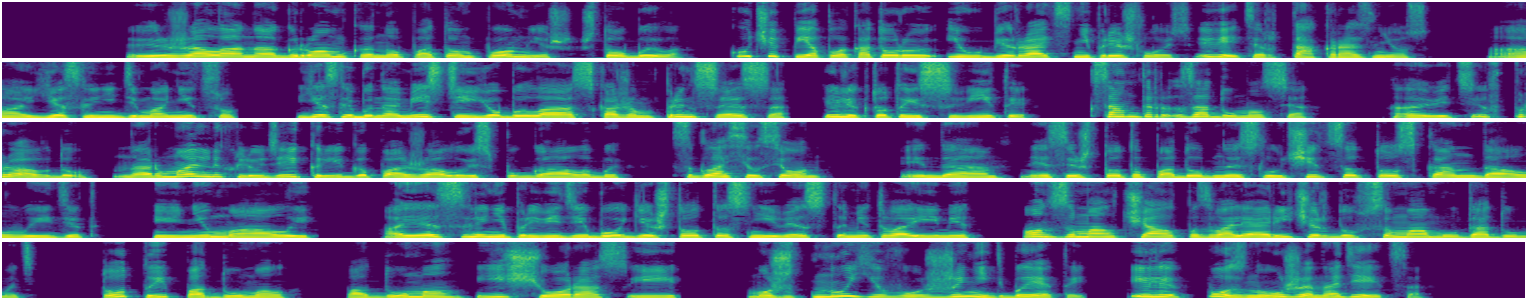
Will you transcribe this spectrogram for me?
Визжала она громко, но потом помнишь, что было? Куча пепла, которую и убирать не пришлось. Ветер так разнес. А если не демоницу? Если бы на месте ее была, скажем, принцесса или кто-то из свиты? Ксандр задумался. А ведь и вправду, нормальных людей Крига, пожалуй, испугала бы, согласился он. И да, если что-то подобное случится, то скандал выйдет. И немалый. А если не приведи боги что-то с невестами твоими? Он замолчал, позволяя Ричарду самому додумать. То ты подумал. Подумал еще раз и... Может, ну его, женить бы этой. Или поздно уже надеяться?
